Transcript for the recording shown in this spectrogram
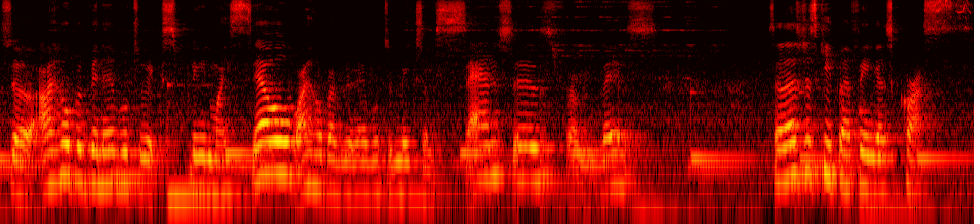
So I hope I've been able to explain myself. I hope I've been able to make some senses from this. So let's just keep our fingers crossed.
